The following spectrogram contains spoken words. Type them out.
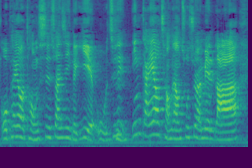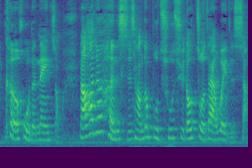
我朋友同事算是一个业务，就是应该要常常出去外面拉客户的那种，然后他就很时常都不出去，都坐在位置上，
